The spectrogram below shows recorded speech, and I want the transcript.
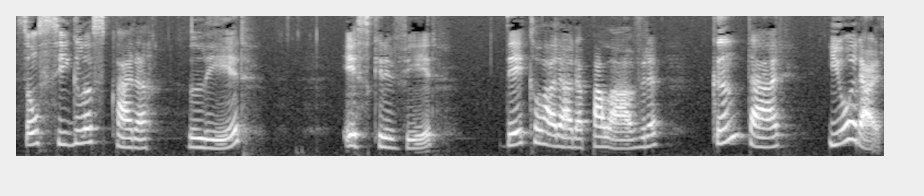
são siglas para ler, escrever, declarar a palavra, cantar e orar.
